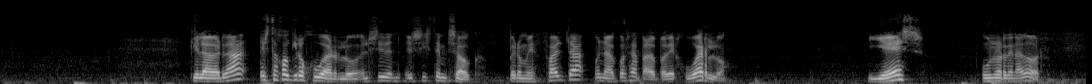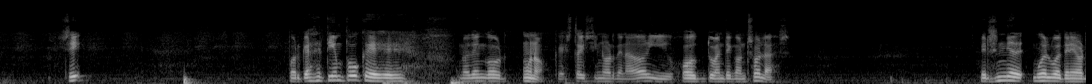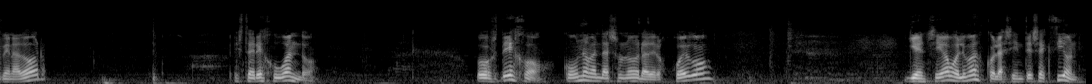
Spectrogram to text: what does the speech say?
Que la verdad, este juego quiero jugarlo, el, System Shock, pero me falta una cosa para poder jugarlo. Y es un ordenador. Sí. Porque hace tiempo que no tengo... Bueno, que estoy sin ordenador y juego actualmente en consolas. Pero si vuelvo a tener ordenador, estaré jugando. Os dejo con una banda sonora del juego y enseguida volvemos con la siguiente sección.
